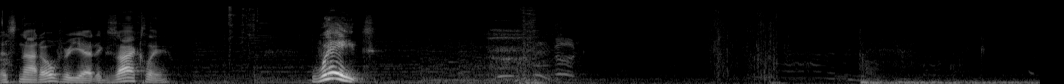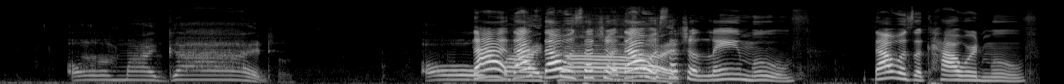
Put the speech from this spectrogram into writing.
It's not over yet, exactly. Wait! Oh my god. Oh That my that that was such a that was such a lame move. That was a coward move.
